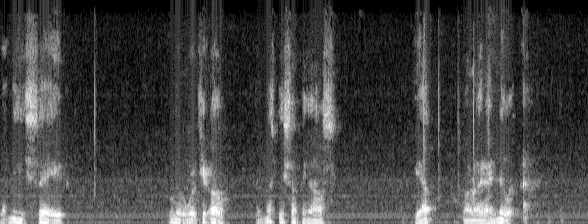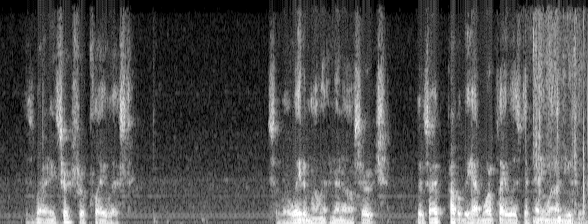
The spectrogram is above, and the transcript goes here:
let me save a little work here. Oh, there must be something else. Yep. All right, I knew it. This is what I need. Search for a playlist. So I'll wait a moment and then I'll search. Because I probably have more playlists than anyone on YouTube.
